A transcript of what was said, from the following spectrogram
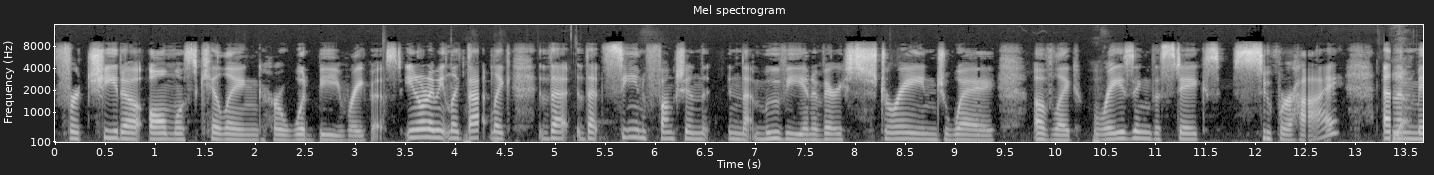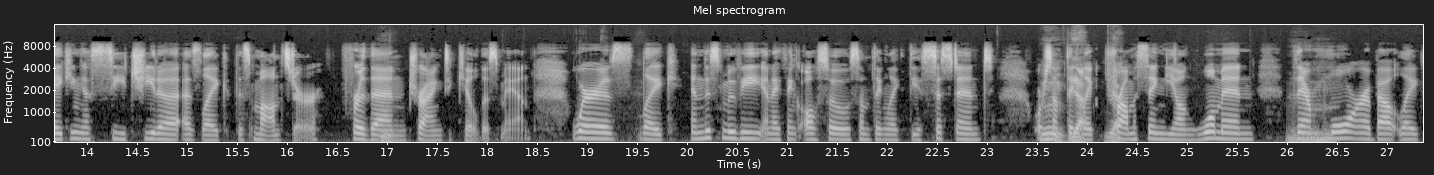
for Cheetah almost killing her would-be rapist. You know what I mean? Like that like that that scene functioned in that movie in a very strange way of like Hmm. raising the stakes super high and Yeah. then making us see Cheetah as like this monster for then Hmm. trying to kill this man. Whereas like in this movie and I think also something like The Assistant or Mm, something yeah, like yeah. Promising Young Woman, they're Mhm. more about like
